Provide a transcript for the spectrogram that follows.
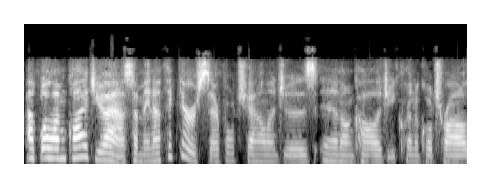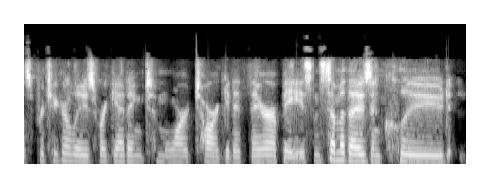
Uh, well, I'm glad you asked. I mean, I think there are several challenges in oncology clinical trials, particularly as we're getting to more targeted therapies. And some of those include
